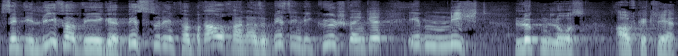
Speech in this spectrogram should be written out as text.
sind die Lieferwege bis zu den Verbrauchern, also bis in die Kühlschränke, eben nicht lückenlos aufgeklärt.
